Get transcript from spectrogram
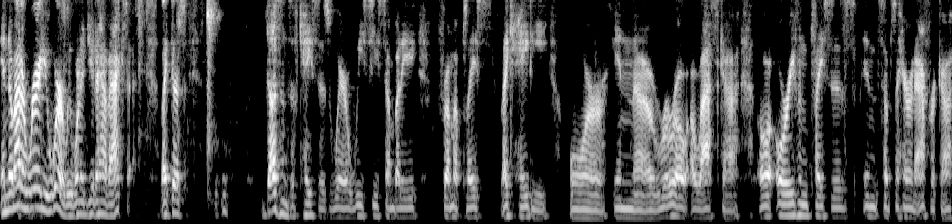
And no matter where you were, we wanted you to have access. Like there's dozens of cases where we see somebody from a place like Haiti or in uh, rural Alaska, or, or even places in sub Saharan Africa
